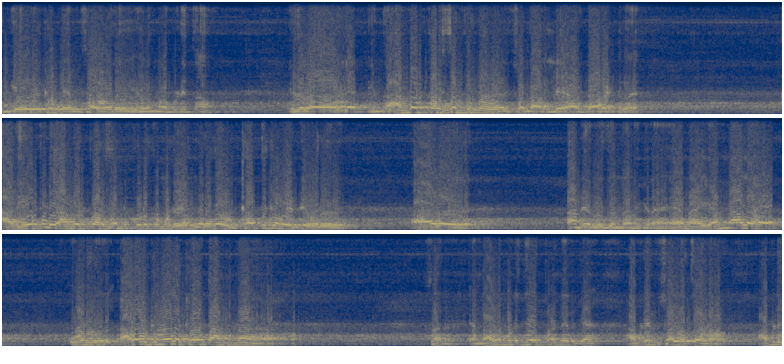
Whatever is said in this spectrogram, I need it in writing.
இங்கே இருக்கும் என் சகோதரர்களும் அப்படித்தான். இந்த ஹண்ட்ரட் பர்சன்ட்னு சொன்னார் இல்லையா டைரக்டர் அது எப்படி ஹண்ட்ரட் பர்சன்ட் கொடுக்க முடியுங்கிறத கத்துக்க வேண்டிய ஒரு ஆளு அனிருதுன்னு நினைக்கிறேன். ஏன்னா என்னால ஒரு அளவுக்கு மேல கேட்டாங்கன்னா சார் என்னால முடிஞ்சே பண்ணியிருக்கேன் அப்படின்னு சொல்ல தோணும். அப்படி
